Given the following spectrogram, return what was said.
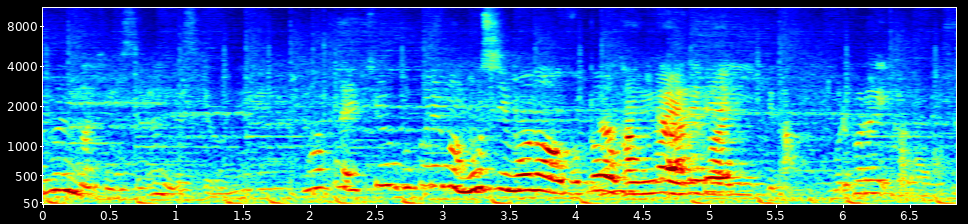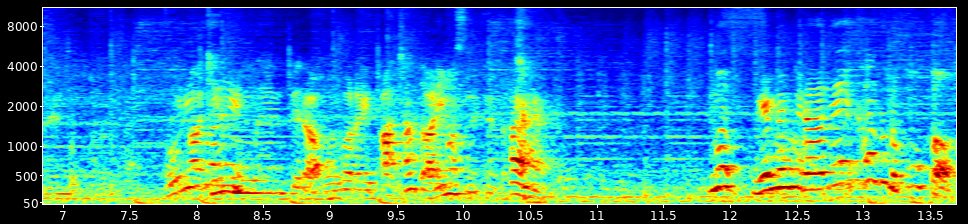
分な気もするんですけどね。まあ、ただ一応ここで、まあ、もしものことを考えて、あればいいけどあボルバルエイカ。ーありますねあゲームエンペラーボルバルエイカ。ーあちゃんとありますね選択肢はいはい。まあ、ゲームミラーでカードの効果を、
